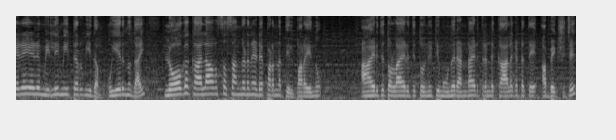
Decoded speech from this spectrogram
ഏഴ് ഏഴ് മില്ലിമീറ്റർ വീതം ഉയരുന്നതായി ലോക കാലാവസ്ഥാ സംഘടനയുടെ പഠനത്തിൽ പറയുന്നു. ആയിരത്തി തൊള്ളായിരത്തി തൊണ്ണൂറ്റി മൂന്ന് രണ്ടായിരത്തി രണ്ട് കാലഘട്ടത്തെ അപേക്ഷിച്ച്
